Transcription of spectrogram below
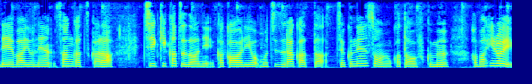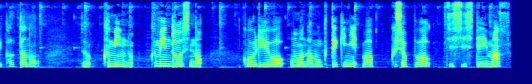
令和4年3月から地域活動に関わりを持ちづらかった若年層の方を含む幅広い方の区民の区民同士の交流を主な目的にワークショップを実施しています。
